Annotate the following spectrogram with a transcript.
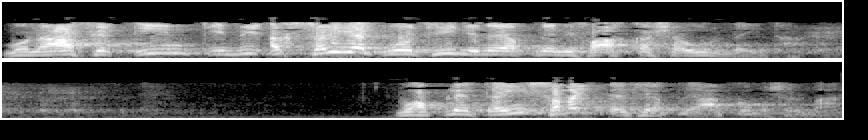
منافقین کی بھی اکثریت وہ تھی جنہیں اپنے نفاق کا شعور نہیں تھا۔ وہ اپنے کئی سمجھتے تھے اپنے آپ کو مسلمان۔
